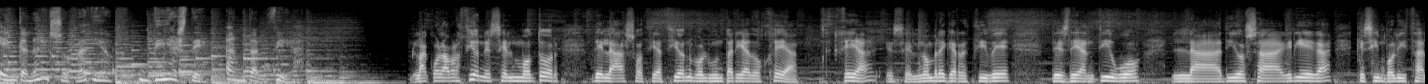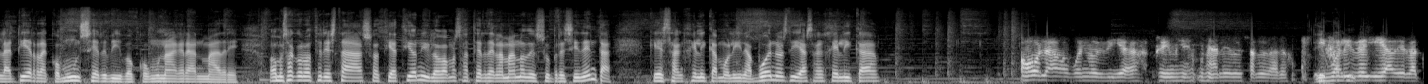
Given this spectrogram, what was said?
En Canal Sur Radio, Días de Andalucía. La colaboración es el motor de la Asociación Voluntariado GEA. GEA es el nombre que recibe desde antiguo la diosa griega que simboliza la tierra como un ser vivo, como una gran madre. Vamos a conocer esta asociación y lo vamos a hacer de la mano de su presidenta, que es Angélica Molina. Buenos días, Angélica. Hola, buenos días, Me alegro de saludaros. Y feliz día de, la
